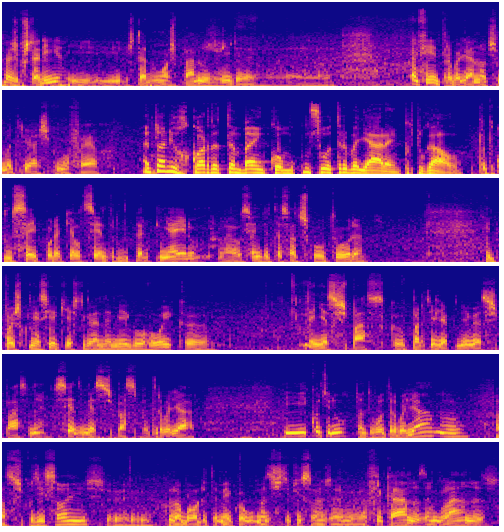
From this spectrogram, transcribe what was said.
Mas gostaria, e está nos meus planos, vir a, enfim, trabalhar noutros materiais, como o ferro. António recorda também como começou a trabalhar em Portugal. Portanto, comecei por aquele centro de Perpinheiro, lá o Centro de Educação de Escultura, e depois conheci aqui este grande amigo Rui, que tem esse espaço, que partilha comigo esse espaço, né? cede-me esse espaço para trabalhar. E continuo. Portanto, vou trabalhando, faço exposições, eh, colaboro também com algumas instituições africanas, angolanas,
